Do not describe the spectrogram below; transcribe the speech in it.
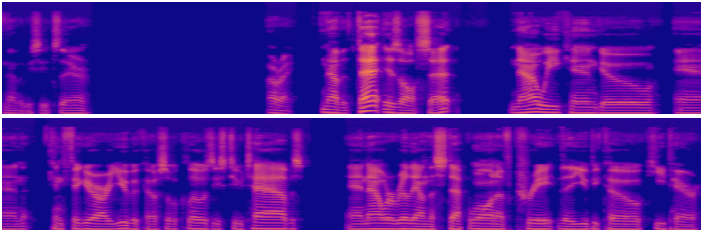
now that we see it's there. All right, now that that is all set, now we can go and configure our Yubico. So we'll close these two tabs and now we're really on the step one of create the Yubico key pair.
